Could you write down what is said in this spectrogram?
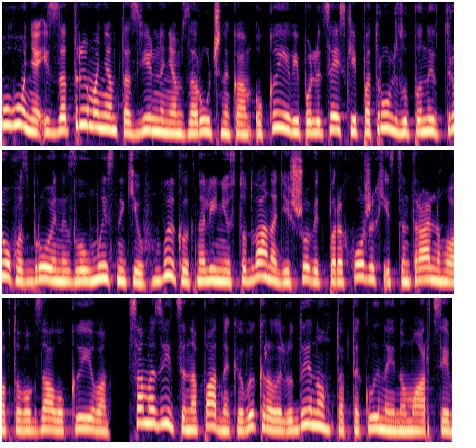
Погоня із затриманням та звільненням заручника. У Києві поліцейський патруль зупинив трьох озброєних зловмисників. Виклик на лінію 102 надійшов від перехожих із центрального автовокзалу Києва. Саме звідси нападники викрали людину та втекли на іномарці.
